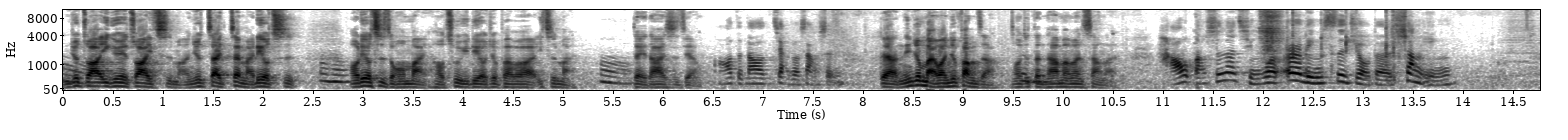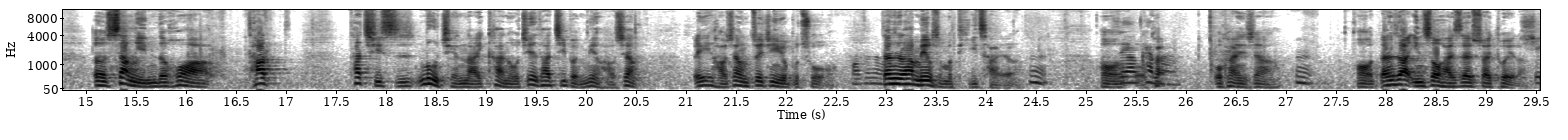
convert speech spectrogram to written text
你就抓一个月抓一次嘛，你就再再买六次。嗯哼。哦，六次怎么买？好，除以六就叭叭叭一次买。嗯。对，大概是这样。然后等到价格上升。对啊，您就买完就放着，啊然后就等它慢慢上来。好，老师，那请问二零四九的上银，呃，上银的话，它它其实目前来看，我记得它基本面好像，哎，好像最近又不错，哦，真的，但是它没有什么题材了，嗯，哦，要看吗？我看一下，嗯，哦，但是它营收还是在衰退了，是，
